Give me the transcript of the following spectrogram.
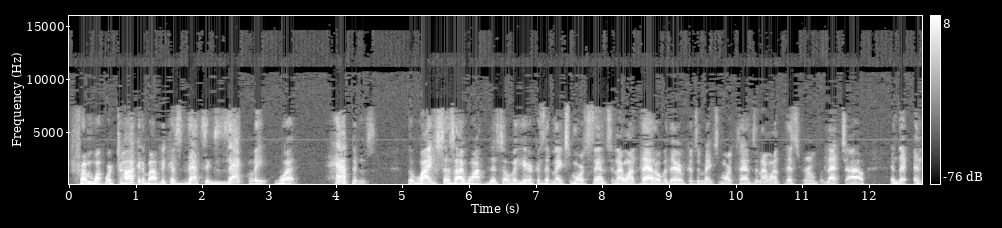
from what we're talking about because that's exactly what happens. The wife says, I want this over here because it makes more sense, and I want that over there because it makes more sense, and I want this room for that child. And, the, and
